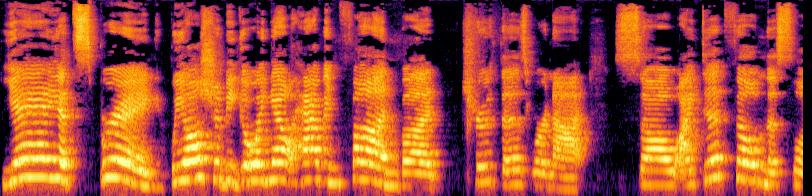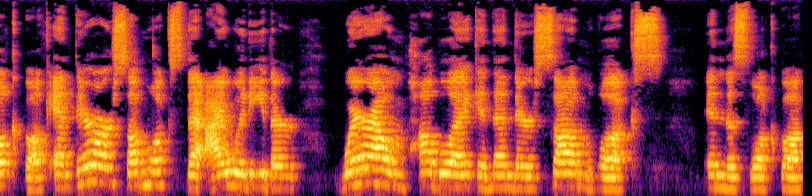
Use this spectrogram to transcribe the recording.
Yay, it's spring! We all should be going out having fun, but truth is we're not. So I did film this lookbook, and there are some looks that I would either wear out in public, and then there's some looks in this lookbook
